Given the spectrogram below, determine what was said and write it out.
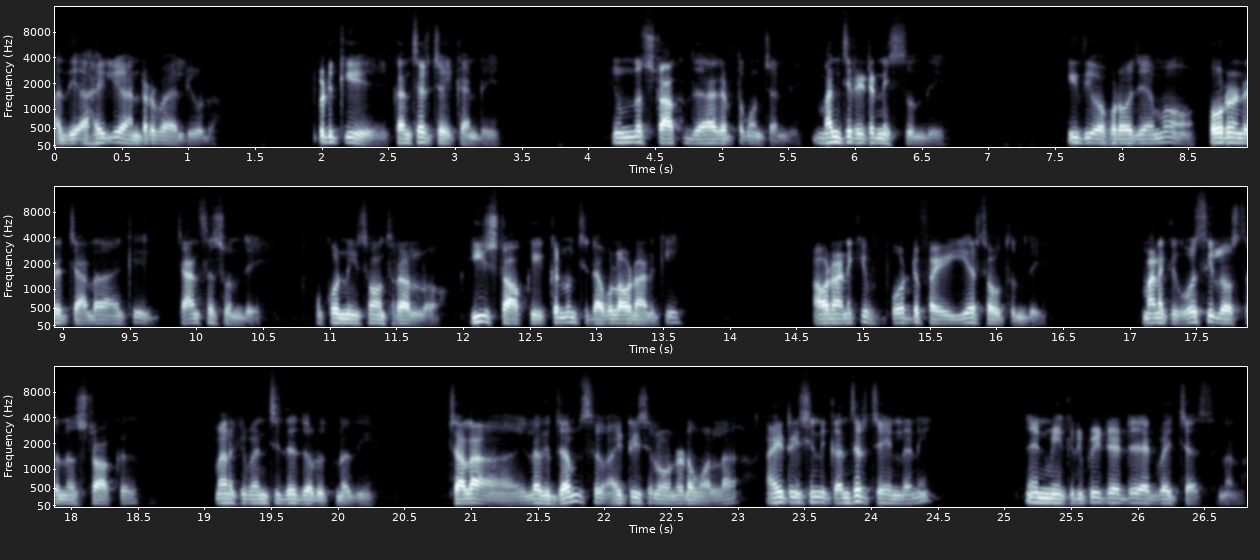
అది హైలీ అండర్ వాల్యూడ్. ఇప్పటికీ కన్సిడర్ చేయకండి. ఉన్న స్టాక్ జాగ్రత్తగా ఉంచండి. మంచి రిటర్న్ ఇస్తుంది. ఇది ఒక రోజేమో ఫోర్ హండ్రెడ్ చాలాకి ఛాన్సెస్ ఉంది. కొన్ని సంవత్సరాల్లో ఈ స్టాక్ ఇక్కడ నుంచి డబుల్ అవడానికి అవడానికి ఫోర్ టు ఫైవ్ ఇయర్స్ అవుతుంది. మనకి ఓసీలో వస్తున్న స్టాక్ మనకి మంచిదే జరుగుతున్నది. చాలా ఇలాగ జంప్స్ ఐటీసీలో ఉండడం వల్ల ఐటీసీని కన్సిడర్ చేయాలని నేను మీకు రిపీటెడ్ అడ్వైజ్ చేస్తున్నాను.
